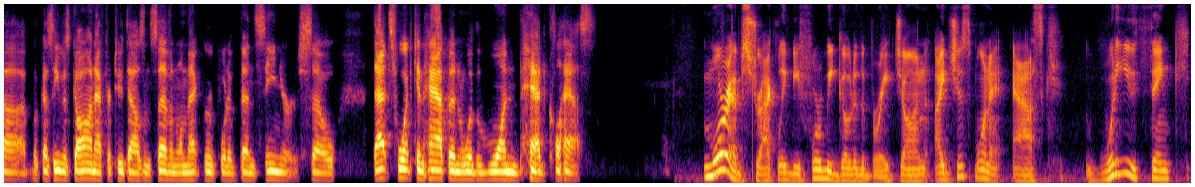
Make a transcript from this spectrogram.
uh, because he was gone after 2007 when that group would have been seniors. So that's what can happen with one bad class. More abstractly, before we go to the break, John, I just want to ask what do you think?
